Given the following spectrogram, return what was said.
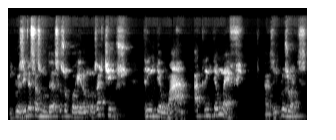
Inclusive, essas mudanças ocorreram nos artigos 31A a 31F, as inclusões.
